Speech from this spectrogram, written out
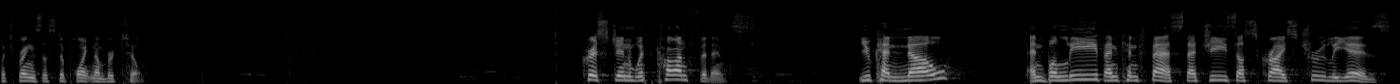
Which brings us to point number two. Christian, with confidence, you can know and believe and confess that Jesus Christ truly is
